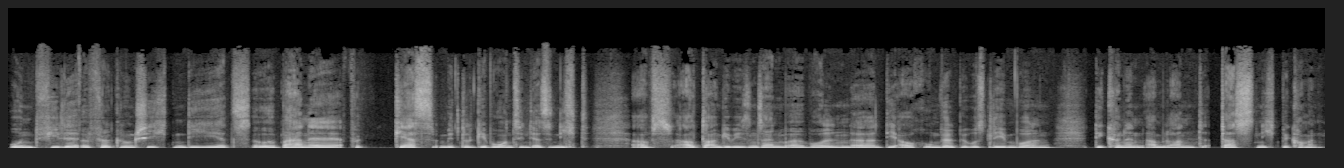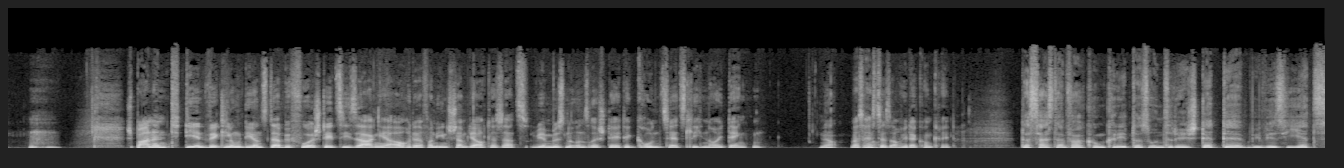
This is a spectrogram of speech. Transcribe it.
Und viele Bevölkerungsschichten, die jetzt urbane Verkehrsmittel gewohnt sind, also nicht aufs Auto angewiesen sein äh, wollen, äh, die auch umweltbewusst leben wollen, die können am Land das nicht bekommen. Mhm. Spannend die Entwicklung, die uns da bevorsteht. Sie sagen ja auch, oder von Ihnen stammt ja auch der Satz, wir müssen unsere Städte grundsätzlich neu denken. Ja. Was heißt ja. das auch wieder konkret? Das heißt einfach konkret, dass unsere Städte, wie wir sie jetzt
